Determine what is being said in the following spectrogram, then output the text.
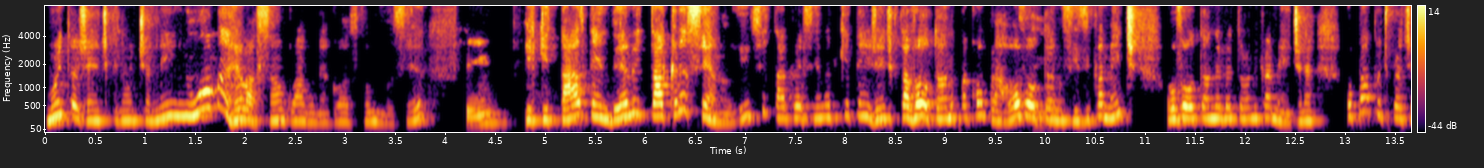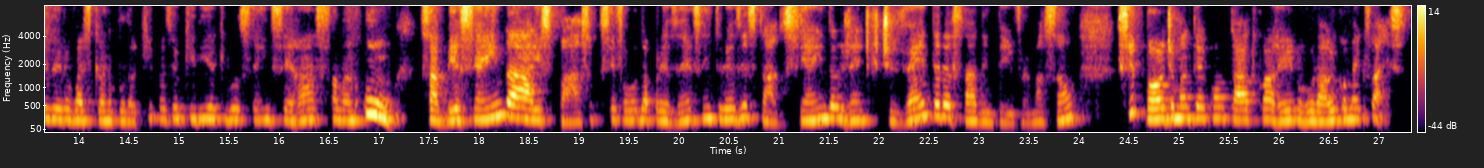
muita gente que não tinha nenhuma relação com agronegócio como você, Sim. e que está atendendo e está crescendo. E se está crescendo é porque tem gente que está voltando para comprar, ou voltando Sim. fisicamente, ou voltando eletronicamente. Né? O Papo de Prateleira vai ficando por aqui, mas eu queria que você encerrasse falando, um, saber se ainda há espaço, porque você falou da presença em três estados, se ainda gente que estiver interessado em ter informação, se pode manter contato com a Reino Rural e como é que faz.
